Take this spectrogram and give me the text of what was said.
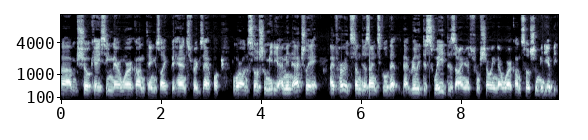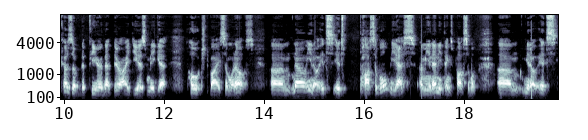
um, showcasing their work on things like behance for example or on social media i mean actually I've heard some design school that, that really dissuade designers from showing their work on social media because of the fear that their ideas may get poached by someone else. Um, now, you know, it's it's possible. Yes, I mean anything's possible. Um, you know, it's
